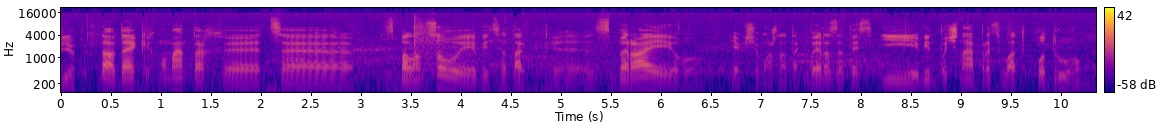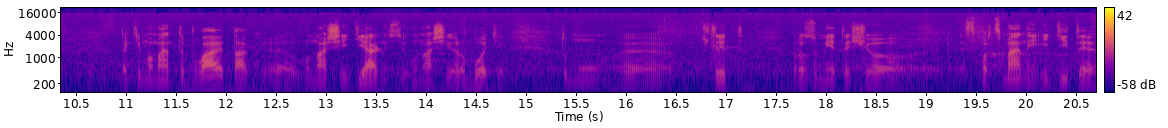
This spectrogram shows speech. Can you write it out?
діяти. Да, в деяких моментах е, це збалансовує бійця, так е, збирає його, якщо можна так виразитись, і він починає працювати по-другому. Такі моменти бувають так е, у нашій діяльності, у нашій роботі. Тому е, слід розуміти, що спортсмени і діти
